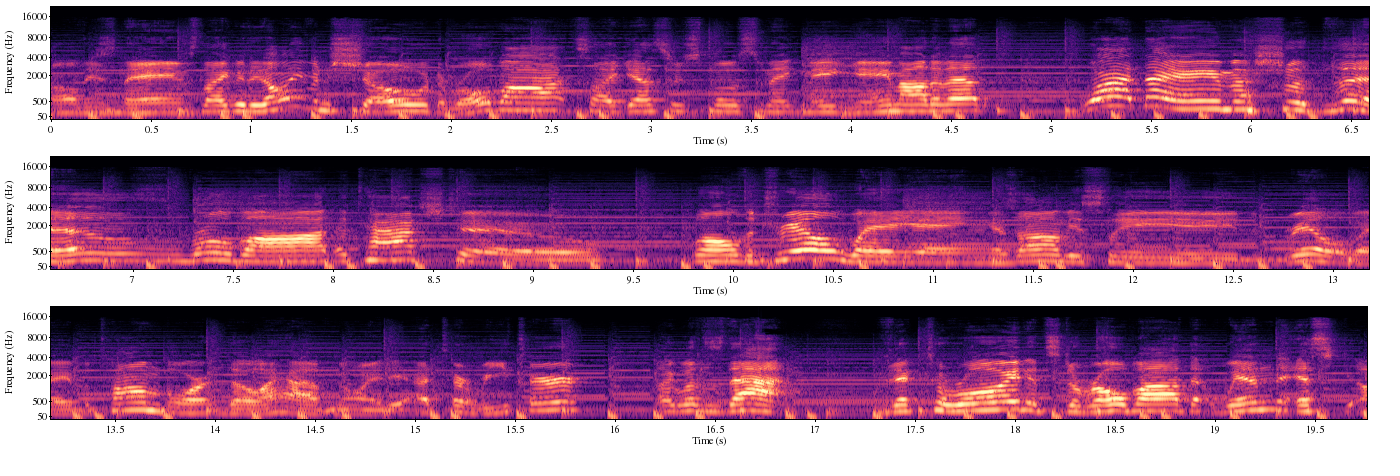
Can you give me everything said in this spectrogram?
All these names, like, they don't even show the robots, I guess they're supposed to make me a game out of it. What name should this robot attach to? Well, the drill weighing is obviously the railway, but Tombort, though, I have no idea. Atareeter? Like, what is that? Victoroid? It's the robot that win? Isk oh,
